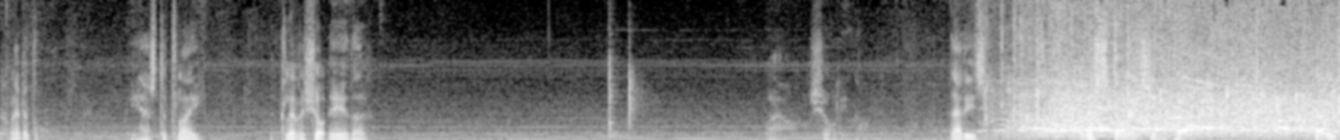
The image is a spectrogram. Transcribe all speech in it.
Incredible. He has to play a clever shot here, though. Wow, surely not. That is an astonishing putt. That is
